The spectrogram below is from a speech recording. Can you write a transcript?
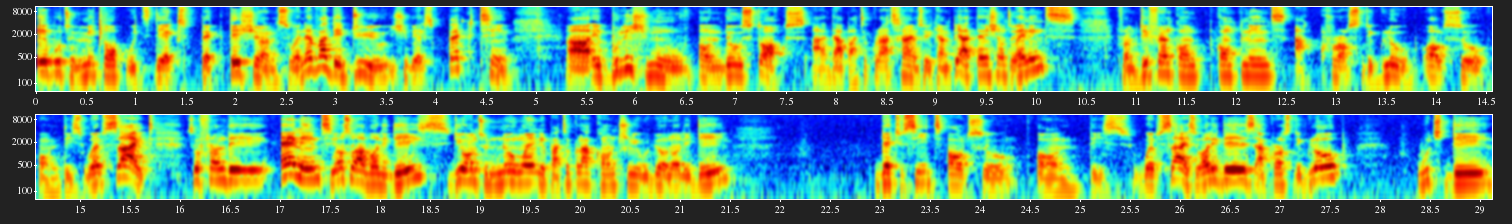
able to meet up with the expectations? Whenever they do you should be expecting uh, a bullish move on those stocks at that particular time. So you can pay attention to earnings from different com companies across the globe also on this website. So from the earnings you also have holidays. Do you want to know when a particular country will be on holiday get to see it also on this website. So holidays across the globe which day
